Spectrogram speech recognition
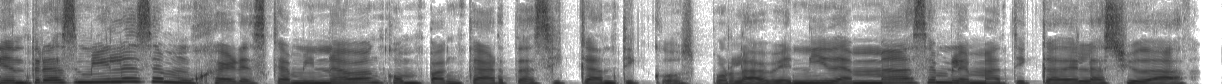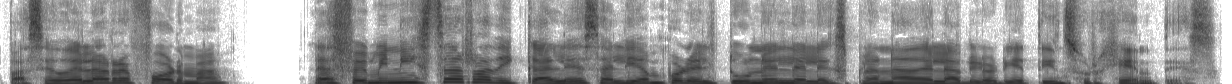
Mientras miles de mujeres caminaban con pancartas y cánticos por la avenida más emblemática de la ciudad, Paseo de la Reforma, las feministas radicales salían por el túnel de la explanada de la Glorieta Insurgentes.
